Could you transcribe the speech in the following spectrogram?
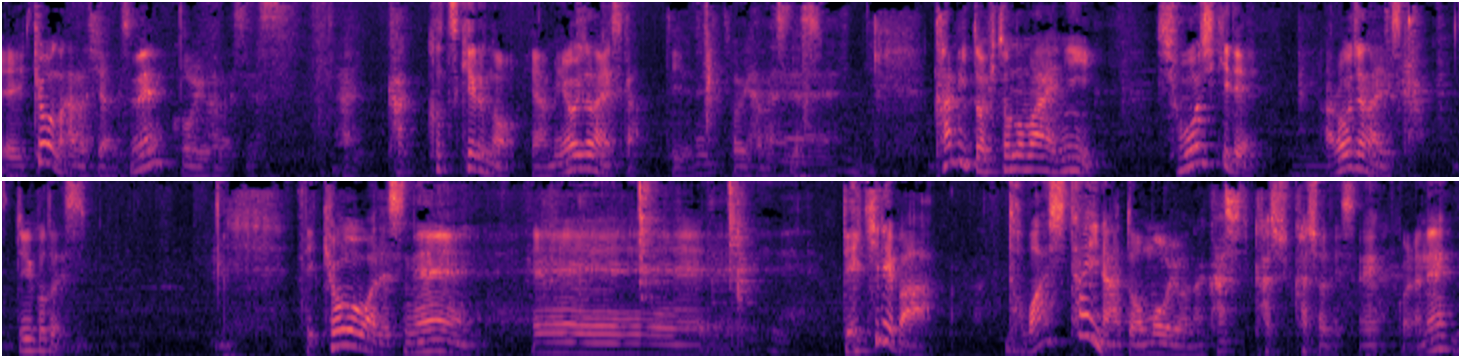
えー今日の話はですねこういう話です、はい、かっこつけるのやめようじゃないですかっていうねそういう話です神と人の前に正直であろうじゃないですか。ということです。で今日はですね、えーできれば飛ばしたいなと思うような箇所箇所箇所ですねこれね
